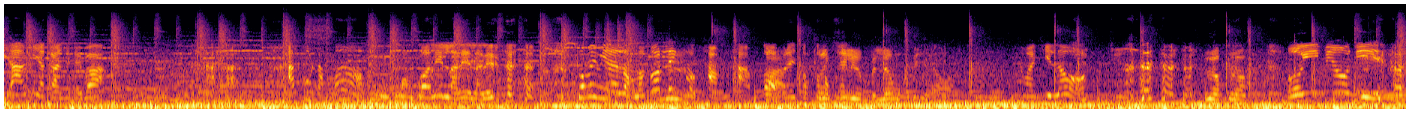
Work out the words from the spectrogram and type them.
พี่อาร์ตมีอาการยังไงบ้างอากูหนักมากหัวห่วงล้อเล่นล้อเล่นล้อเล่น ก็ไม่มีอะไรหรอกแล้วก็เล่นแบบถามถามตอบอะไรตกตลกที่เลลืยมเป็นเรื่องปกติแล้วอะทำไมคิดแล้วเหรอคิดคิดเอื้อมเอื้อมโอ้ยไม่เอาดิเออ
